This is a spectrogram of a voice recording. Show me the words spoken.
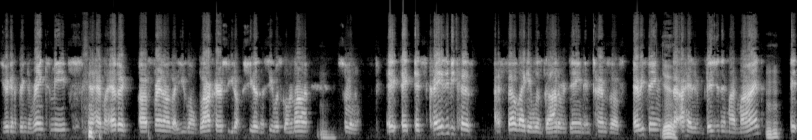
you're gonna bring the ring to me. And I had my other uh, friend. I was like, you gonna block her so you don't she doesn't see what's going on. So it, it it's crazy because I felt like it was God ordained in terms of everything Yeah. that I had envisioned in my mind. hmm It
